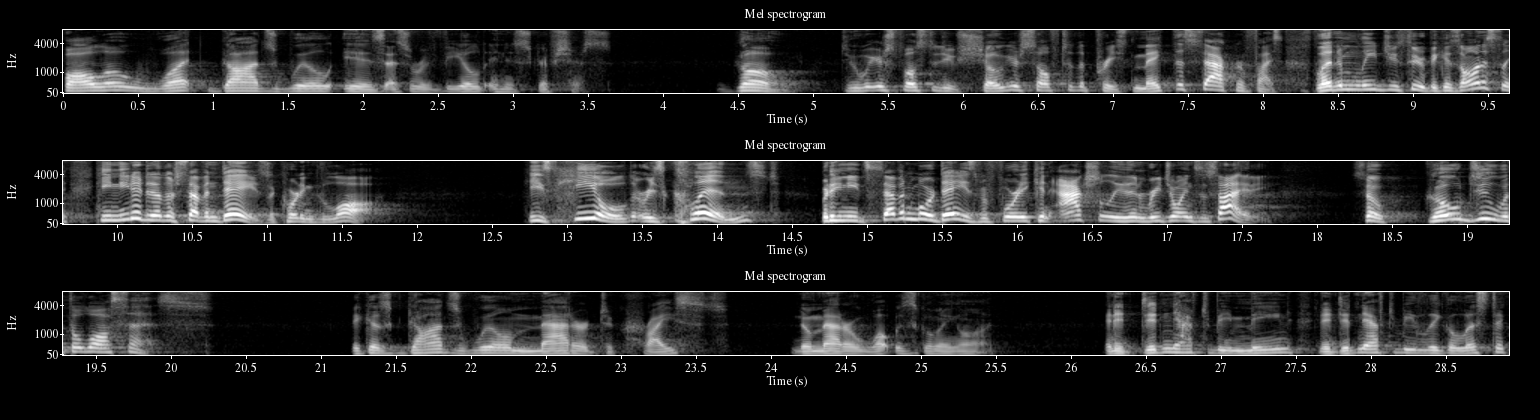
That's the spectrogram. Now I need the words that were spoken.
Follow what God's will is as revealed in his scriptures. Go, do what you're supposed to do. Show yourself to the priest. Make the sacrifice. Let him lead you through. Because honestly, he needed another seven days according to the law. He's healed or he's cleansed, but he needs seven more days before he can actually then rejoin society. So go do what the law says. Because God's will mattered to Christ no matter what was going on. And it didn't have to be mean, and it didn't have to be legalistic,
